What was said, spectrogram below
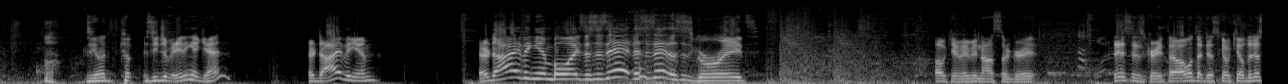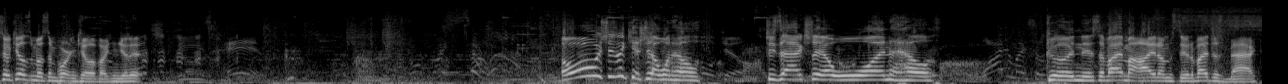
is he gonna is he debating again? They're diving him. They're diving in, boys. This is it. This is it. This is great. Okay, maybe not so great. This is great though. I want the disco kill. The disco kill is the most important kill if I can get it. Oh, she's a like she's at one health. She's actually at one health. Goodness, if I had my items, dude, if I just backed.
